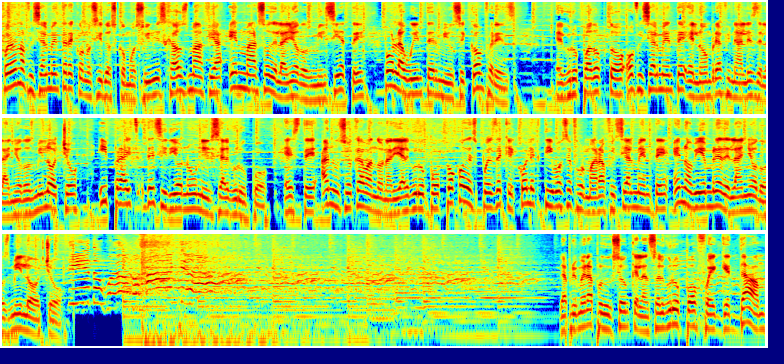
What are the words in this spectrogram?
Fueron oficialmente reconocidos como Swedish House Mafia en marzo del año 2007 por la Winter Music Conference, el grupo adoptó oficialmente el nombre a finales del año 2008 y Price decidió no unirse al grupo. Este anunció que abandonaría el grupo poco después de que el colectivo se formara oficialmente en noviembre del año 2008. La primera producción que lanzó el grupo fue Get Down,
